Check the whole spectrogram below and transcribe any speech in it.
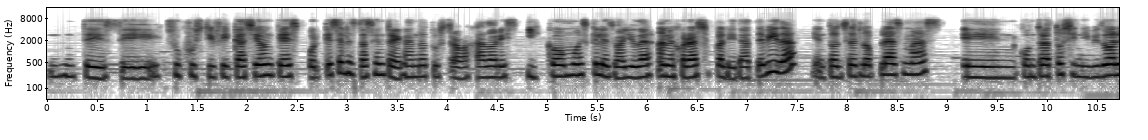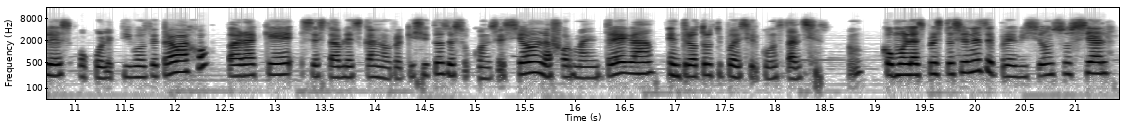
desde su justificación, que es por qué se le estás entregando a tus trabajadores y cómo es que les va a ayudar a mejorar su calidad de vida, y entonces lo plasmas en contratos individuales o colectivos de trabajo para que se establezcan los requisitos de su concesión, la forma de entrega, entre otro tipo de circunstancias. Como las prestaciones de previsión social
